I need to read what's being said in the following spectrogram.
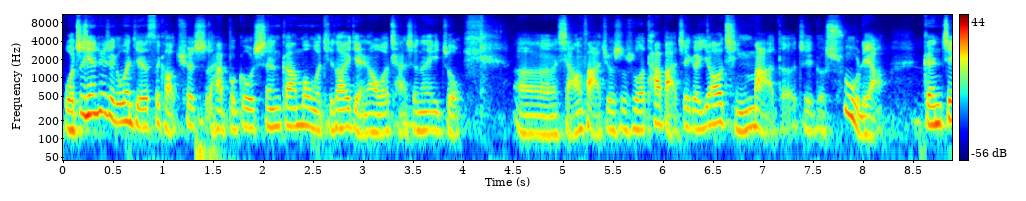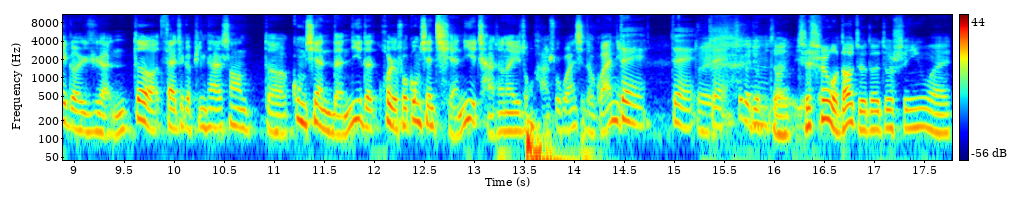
我之前对这个问题的思考确实还不够深。刚刚默默提到一点，让我产生了一种呃想法，就是说他把这个邀请码的这个数量跟这个人的在这个平台上的贡献能力的或者说贡献潜力产生了一种函数关系的观念。对对对对，这个就比较有，意思。其实我倒觉得，就是因为，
